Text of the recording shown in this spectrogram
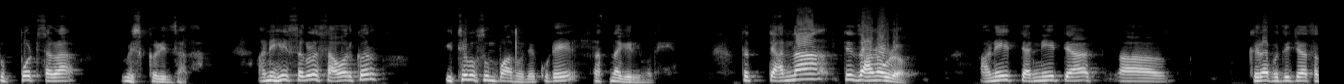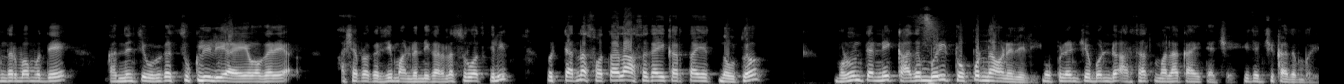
तुप्पट सगळा विस्कळीत झाला. आणि हे सगळं सावरकर इथे बसून पाहत होते कुठे? रत्नागिरीमध्ये. तर त्यांना ते जाणवलं आणि त्यांनी त्या अं, खिलाफतीच्या संदर्भामध्ये गांधींची भूमिका चुकलेली आहे वगैरे अशा प्रकारची मांडणी करायला सुरुवात केली. पण त्यांना स्वतःला असं काही करता येत नव्हतं. म्हणून त्यांनी कादंबरी टोपण नावाने दिली. मोपल्यांचे बंड अर्थात मला काय त्याचे? ही त्यांची कादंबरी.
